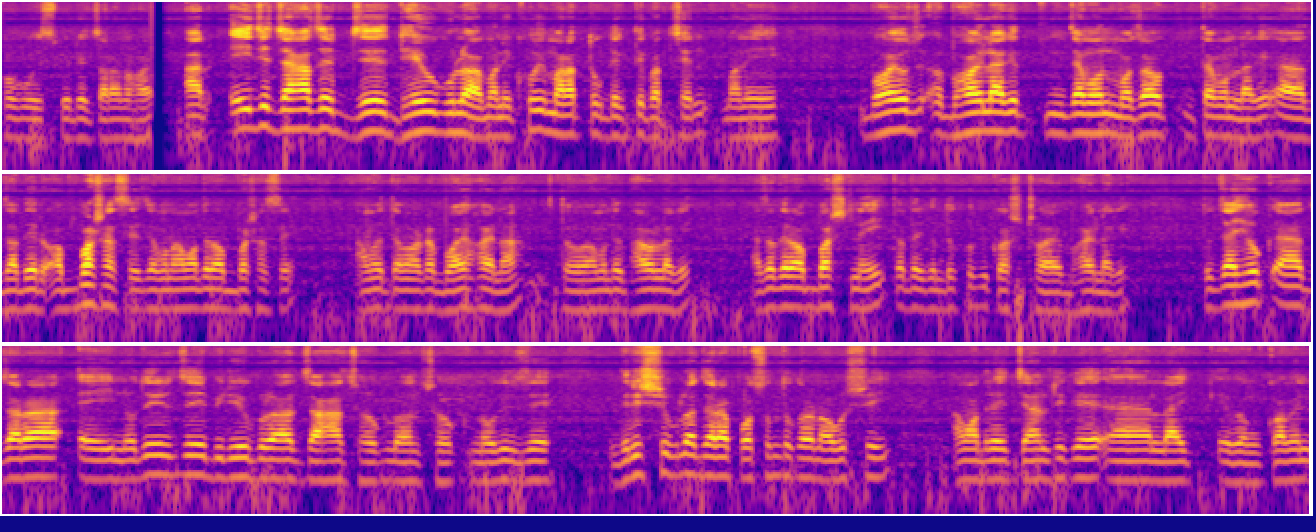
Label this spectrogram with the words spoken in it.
খুব স্পিডে চালানো হয়। আর এই যে জাহাজের যে ঢেউগুলা মানে খুবই মারাত্মক দেখতে পাচ্ছেন মানে ভয় ভয় লাগে যেমন, মজাও তেমন লাগে। আর যাদের অভ্যাস আছে, যেমন আমাদের অভ্যাস আছে, আমাদের তেমন একটা ভয় হয় না, তো আমাদের ভালো লাগে। আর যাদের অভ্যাস নেই, তাদের কিন্তু খুবই কষ্ট হয়, ভয় লাগে। তো যাই হোক যারা এই নদীর যে ভিডিওগুলো, জাহাজ হোক লঞ্চ হোক, নদীর যে দৃশ্যগুলো যারা পছন্দ করেন, অবশ্যই আমাদের এই চ্যানেলটিকে লাইক এবং কমেন্ট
